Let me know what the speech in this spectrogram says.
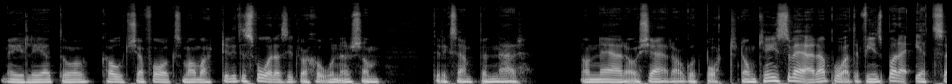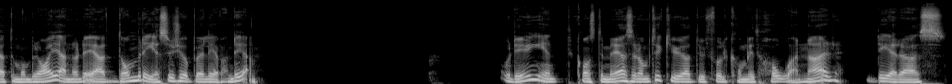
möjlighet att coacha folk som har varit i lite svåra situationer som till exempel när någon nära och kära har gått bort. De kan ju svära på att det finns bara ett sätt att må bra igen och det är att de reser sig upp och är levande igen. Och det är ju inget konstigt med det, så de tycker ju att du fullkomligt hånar deras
